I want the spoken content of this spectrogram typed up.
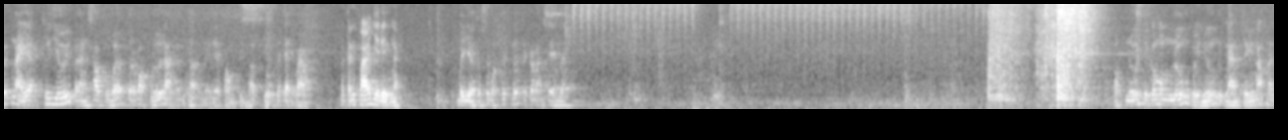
Bếp này á, phía dưới và đằng sau của bếp tôi đã bọc lưới lại cẩn thận để đề phòng trường hợp chuột nó chạy vào. Nó cắn phá dây điện này bây giờ tôi sẽ bật hết bếp cho các bạn xem đây. Hộp nướng thì có mâm nướng vị nướng được làm từ nắp đây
